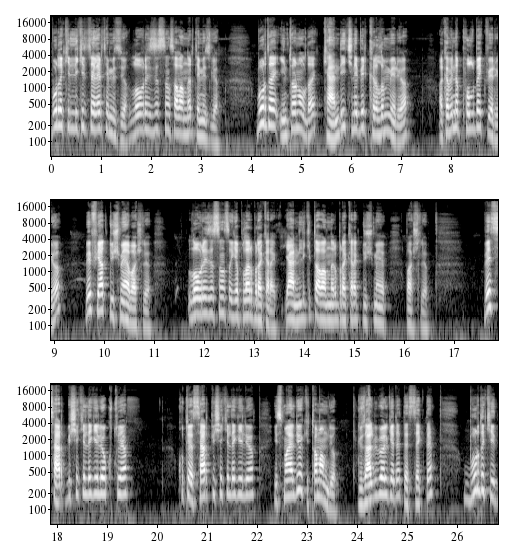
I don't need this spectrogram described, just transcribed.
Buradaki likiditeleri temizliyor. Low resistance alanları temizliyor. Burada internal'da kendi içine bir kırılım veriyor. Akabinde pullback veriyor. Ve fiyat düşmeye başlıyor. Low resistance yapılar bırakarak yani likit alanları bırakarak düşmeye başlıyor. Ve sert bir şekilde geliyor kutuya. Kutuya sert bir şekilde geliyor. İsmail diyor ki tamam diyor. Güzel bir bölgede destekte. Buradaki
